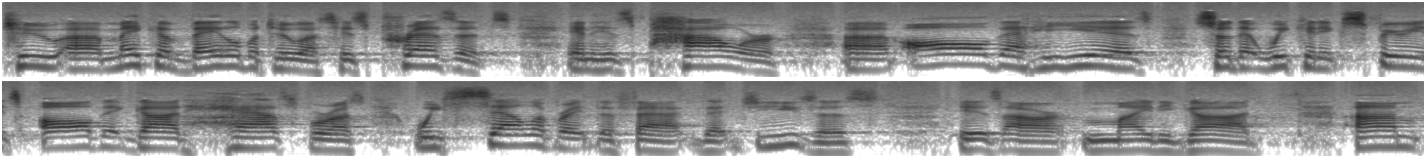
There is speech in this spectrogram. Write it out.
to uh, make available to us his presence and his power, uh, all that he is, so that we could experience all that God has for us. We celebrate the fact that Jesus is our mighty God. Um,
